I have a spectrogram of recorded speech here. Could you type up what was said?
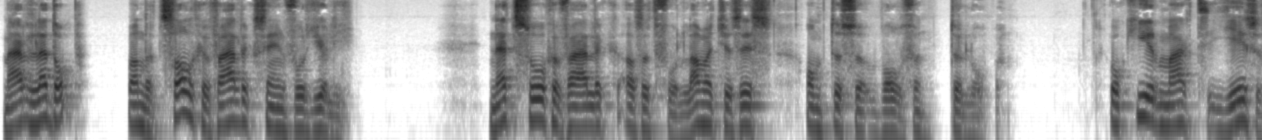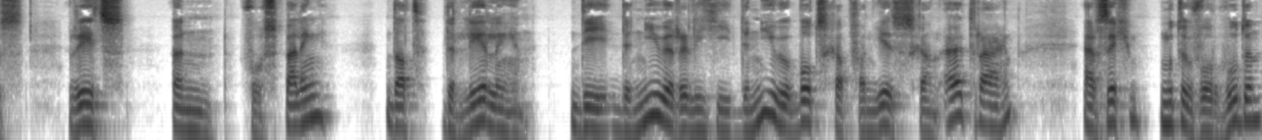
Maar let op, want het zal gevaarlijk zijn voor jullie net zo gevaarlijk als het voor lammetjes is om tussen wolven te lopen. Ook hier maakt Jezus reeds een voorspelling dat de leerlingen die de nieuwe religie, de nieuwe boodschap van Jezus gaan uitdragen, er zich moeten voorhoeden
